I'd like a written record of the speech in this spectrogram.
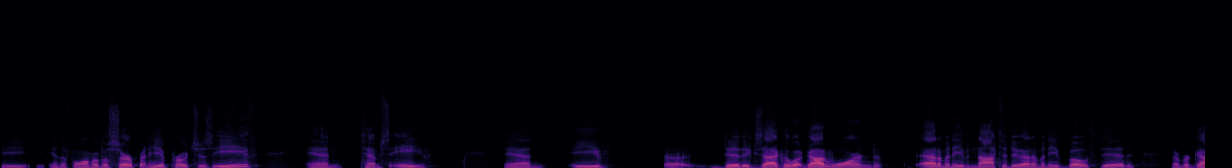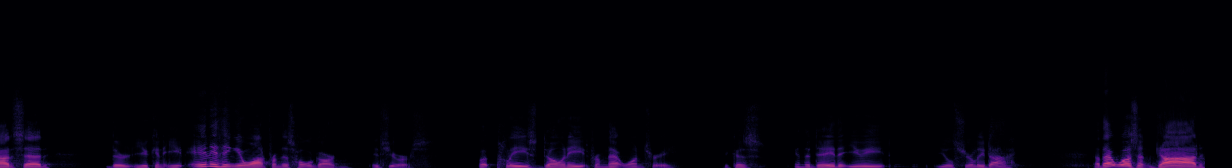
He, in the form of a serpent, he approaches Eve and tempts Eve. And Eve uh, did exactly what God warned Adam and Eve not to do. Adam and Eve both did. Remember, God said, there, You can eat anything you want from this whole garden, it's yours. But please don't eat from that one tree, because in the day that you eat, you'll surely die. Now, that wasn't God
